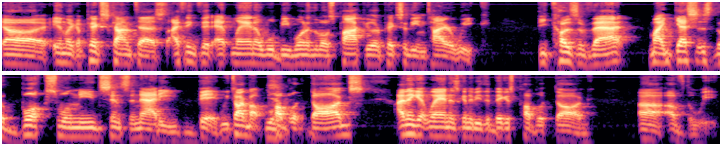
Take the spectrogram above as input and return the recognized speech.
uh, in like a picks contest, I think that Atlanta will be one of the most popular picks of the entire week. Because of that, my guess is the books will need Cincinnati big. We talk about yeah. public dogs. I think Atlanta is going to be the biggest public dog uh, of the week.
